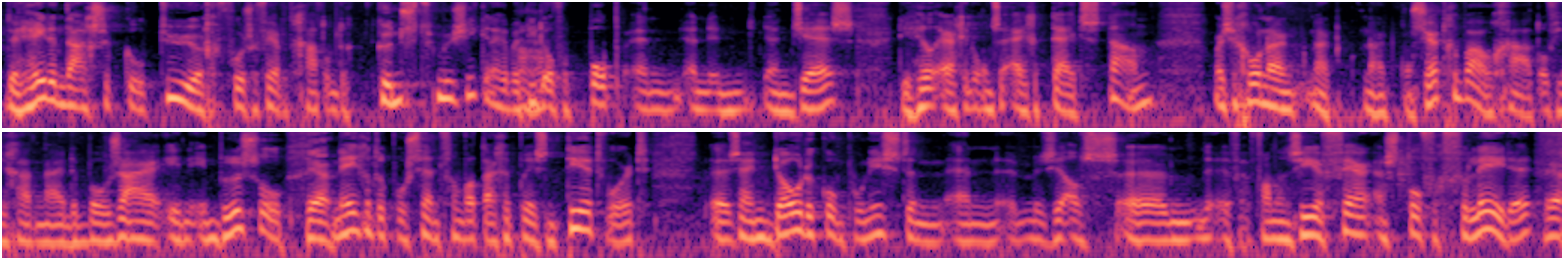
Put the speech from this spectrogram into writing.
de hedendaagse cultuur, voor zover het gaat om de kunstmuziek... en dan hebben we het niet over pop en, en, en jazz, die heel erg in onze eigen tijd staan. Maar als je gewoon naar, naar, naar het concertgebouw gaat... of je gaat naar de Beaux-Arts in, in Brussel... Ja. 90% van wat daar gepresenteerd wordt... Uh, zijn dode componisten en uh, zelfs uh, van een zeer ver en stoffig verleden... Ja.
